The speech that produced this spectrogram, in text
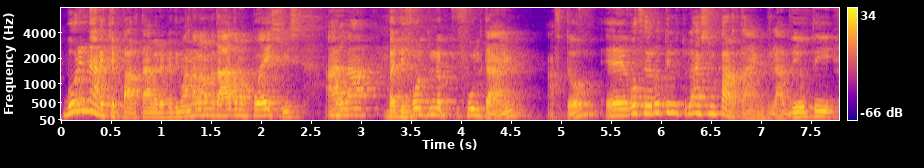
Μπορεί να είναι και part-time, ρε παιδί μου, ανάλογα με τα άτομα που έχεις, αλλά by default είναι full-time αυτό. Ε, Εγώ θεωρώ ότι είναι τουλάχιστον part-time. Δηλαδή ότι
